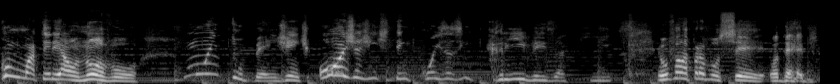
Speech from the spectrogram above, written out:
com material novo. Muito bem, gente. Hoje a gente tem coisas incríveis aqui. Eu vou falar pra você, Odeb,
